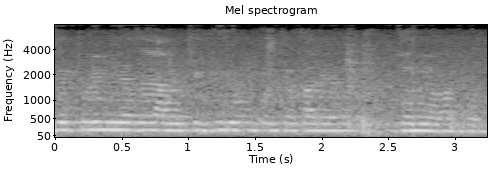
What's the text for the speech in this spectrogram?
যে তুলে নিয়ে যায় আমি ঠিক এরকম করতে তাহলে জমি আমার করব।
